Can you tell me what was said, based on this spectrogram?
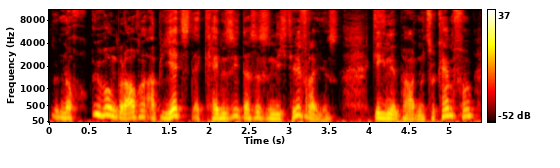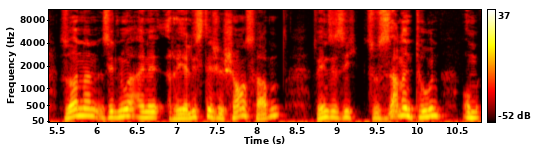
noch Übung brauchen, ab jetzt erkennen Sie, dass es nicht hilfreich ist, gegen den Partner zu kämpfen, sondern Sie nur eine realistische Chance haben, wenn Sie sich zusammentun, um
